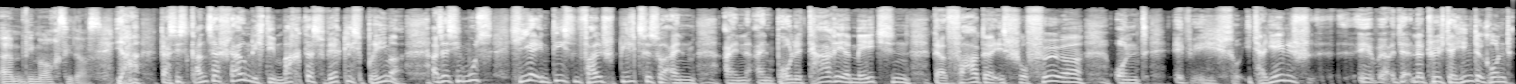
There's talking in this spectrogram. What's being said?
Ähm, wie macht sie das? Ja, das ist ganz erstaunlich. Die macht das wirklich prima. Also sie muss, hier in diesem Fall spielt sie so ein, ein, ein Proletariermädchen. Der Vater ist Chauffeur und äh, so italienisch äh, natürlich der Hintergrund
